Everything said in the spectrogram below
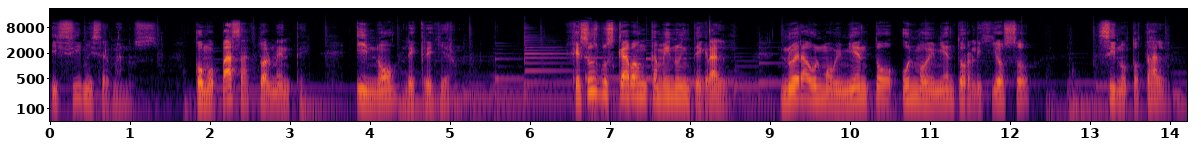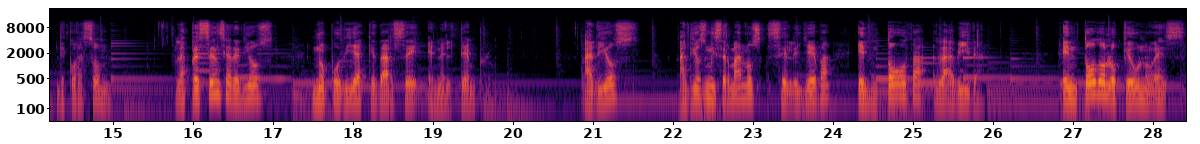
Y sí, mis hermanos, como pasa actualmente, y no le creyeron. Jesús buscaba un camino integral, no era un movimiento, un movimiento religioso, sino total, de corazón. La presencia de Dios no podía quedarse en el templo. A Dios, a Dios mis hermanos, se le lleva en toda la vida, en todo lo que uno es.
